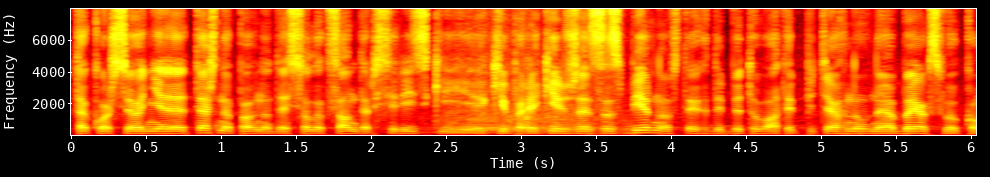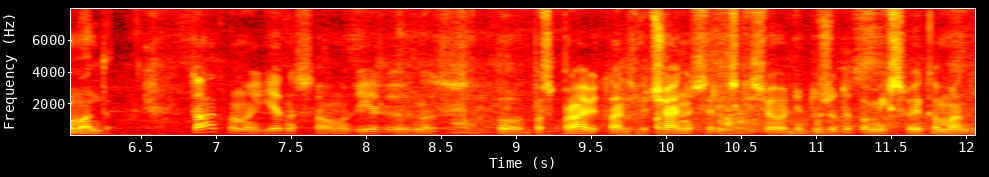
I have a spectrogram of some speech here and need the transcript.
Також сьогодні теж, напевно, десь Олександр Сіріцький, кіпер, який вже за збірну встиг дебютувати, підтягнув неабияк свою команду. Так, воно є на самому ділі по, по справі. Так, звичайно, Сирицький сьогодні дуже допоміг своїй команді.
